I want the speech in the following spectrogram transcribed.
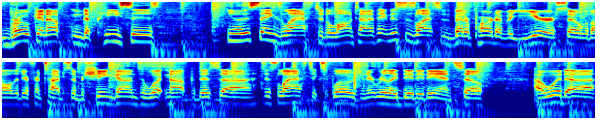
broken up into pieces. You know, this thing's lasted a long time. I think this has lasted the better part of a year or so with all the different types of machine guns and whatnot, but this, uh, this last explosion, it really did it in. So I would uh,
